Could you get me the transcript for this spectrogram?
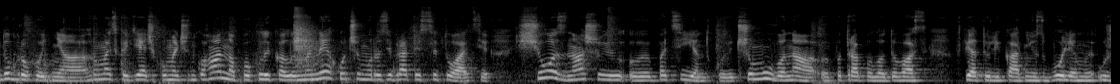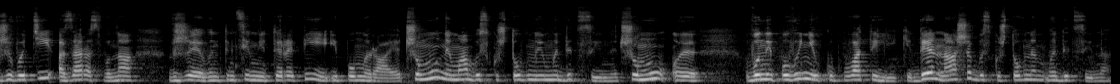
Доброго дня. Громадська діячка Омельченко Ганна покликали мене. Хочемо розібрати ситуацію. Що з нашою е, пацієнткою? Чому вона е, потрапила до вас в п'яту лікарню з болями у животі, а зараз вона вже в інтенсивній терапії і помирає? Чому нема безкоштовної медицини? Чому е, вони повинні купувати ліки? Де наша безкоштовна медицина?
